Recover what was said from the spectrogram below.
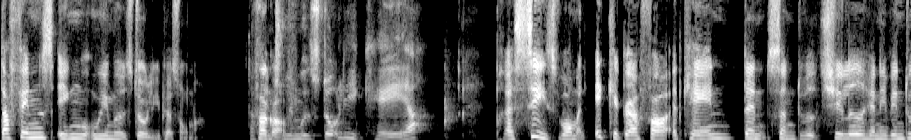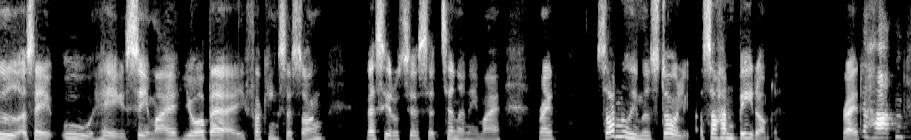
Der findes ingen uimodståelige personer. der Fuck findes off. uimodståelige kager. Præcis, hvor man ikke kan gøre for, at kagen, den sådan, du ved, chillede hen i vinduet og sagde, uh, hey, se mig, jordbær er i fucking sæson. Hvad siger du til at sætte tænderne i mig? Right? Så er den uimodståelig, og så har den bedt om det. Right? Det har den. Den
